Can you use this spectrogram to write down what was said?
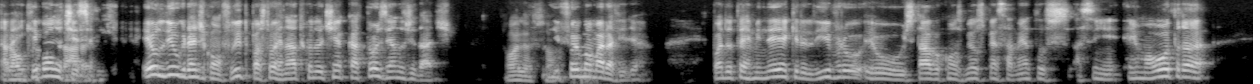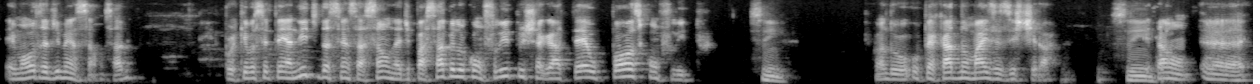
Amém. Que boa notícia. Eu li o Grande Conflito, Pastor Renato, quando eu tinha 14 anos de idade. Olha só. E foi uma maravilha. Quando eu terminei aquele livro, eu estava com os meus pensamentos assim em uma outra em uma outra dimensão, sabe? Porque você tem a nítida sensação, né, de passar pelo conflito e chegar até o pós-conflito. Sim. Quando o pecado não mais existirá. Sim. Então, é,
